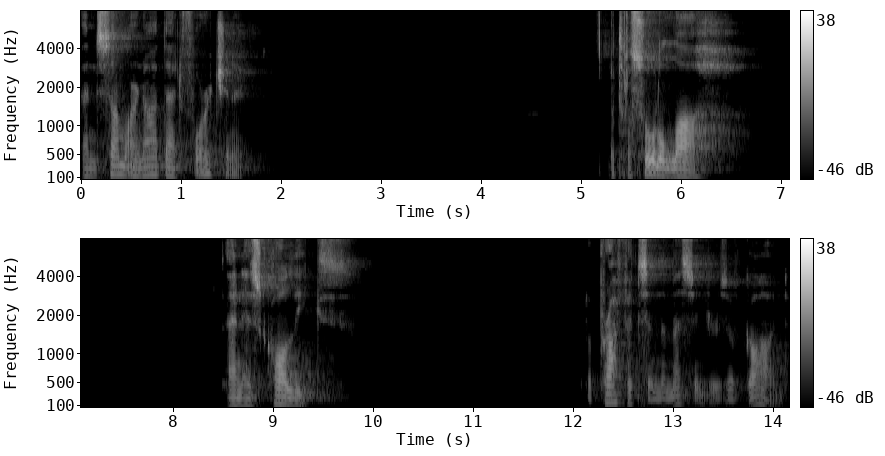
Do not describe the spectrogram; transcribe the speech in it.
And some are not that fortunate. But Rasulullah and his colleagues, the prophets and the messengers of God,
